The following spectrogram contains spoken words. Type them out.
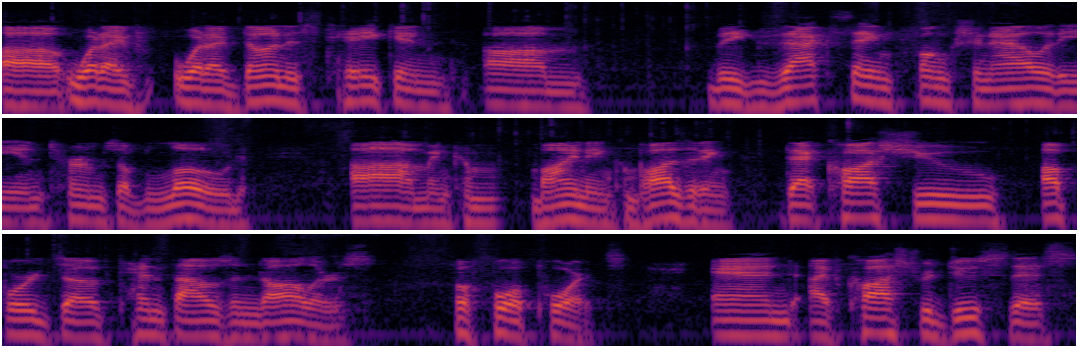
uh, what I've what I've done is taken um, the exact same functionality in terms of load and combining compositing that costs you upwards of ten thousand dollars for four ports. And I've cost reduced this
